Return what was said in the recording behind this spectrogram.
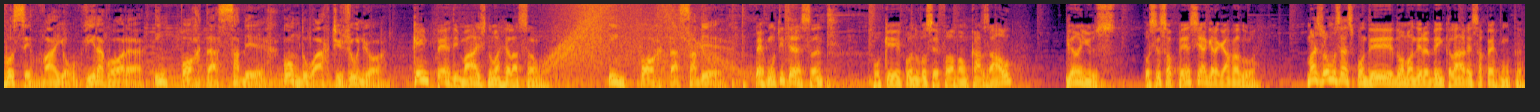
Você vai ouvir agora. Importa saber. Com Duarte Júnior. Quem perde mais numa relação? Importa saber. Pergunta interessante, porque quando você forma um casal, ganhos, você só pensa em agregar valor. Mas vamos responder de uma maneira bem clara essa pergunta.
